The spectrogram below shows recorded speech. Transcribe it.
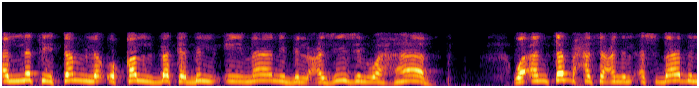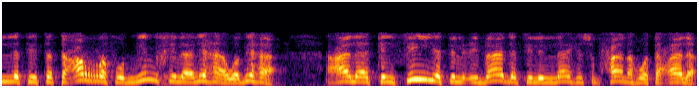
التي تملأ قلبك بالإيمان بالعزيز الوهاب وأن تبحث عن الأسباب التي تتعرف من خلالها وبها على كيفية العبادة لله سبحانه وتعالى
